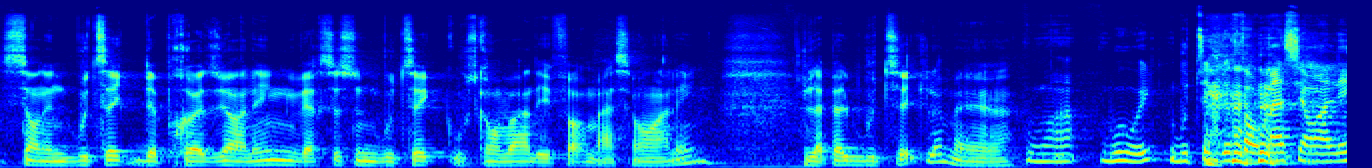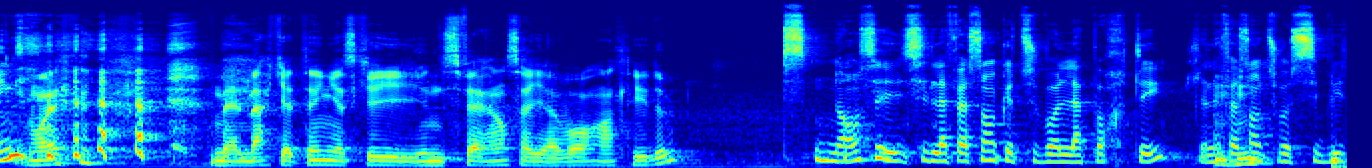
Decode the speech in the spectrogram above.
si on a une boutique de produits en ligne versus une boutique où ce qu'on vend des formations en ligne? Je l'appelle boutique, là, mais... Euh, ouais. Oui, oui, boutique de formation en ligne. oui. Mais le marketing, est-ce qu'il y a une différence à y avoir entre les deux? Non, c'est de la façon que tu vas l'apporter. C'est la façon mhm. que tu vas cibler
